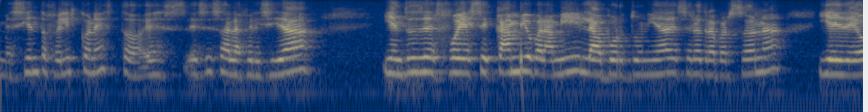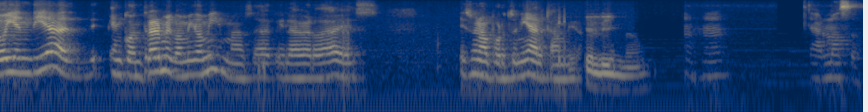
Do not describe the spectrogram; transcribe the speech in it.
me siento feliz con esto, es, esa la felicidad. Y entonces fue ese cambio para mí, la oportunidad de ser otra persona y de hoy en día encontrarme conmigo misma. O sea, que la verdad es, es una oportunidad el cambio. Qué lindo. Hermoso.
